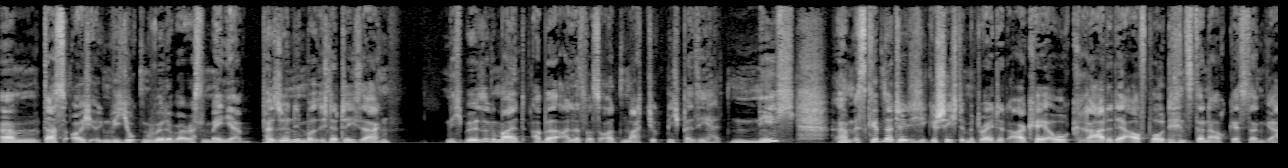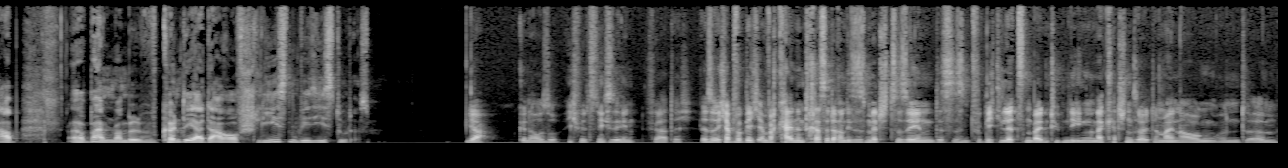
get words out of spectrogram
ähm, das euch irgendwie jucken würde bei WrestleMania? Persönlich muss ich natürlich sagen, nicht böse gemeint, aber alles, was Orton macht, juckt mich per se halt nicht. Ähm, es gibt natürlich die Geschichte mit Rated RKO, gerade der Aufbau, den es dann auch gestern gab äh, beim Rumble, könnte ja darauf schließen. Wie siehst du das? Ja, genauso. Ich will es nicht sehen. Fertig. Also ich habe wirklich einfach kein Interesse daran, dieses Match zu sehen. Das sind wirklich die letzten beiden Typen, die gegeneinander catchen sollten in meinen Augen. Und ähm,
